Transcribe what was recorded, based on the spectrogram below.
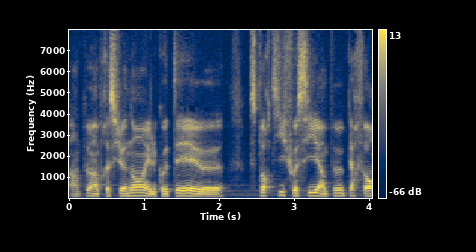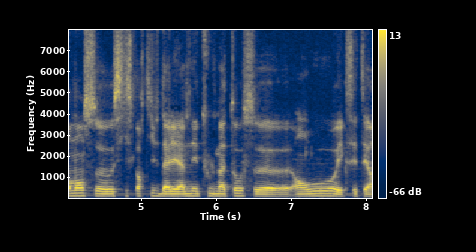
un, peu impressionnant et le côté euh, sportif aussi, un peu performance aussi sportive d'aller amener tout le matos euh, en haut, etc.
